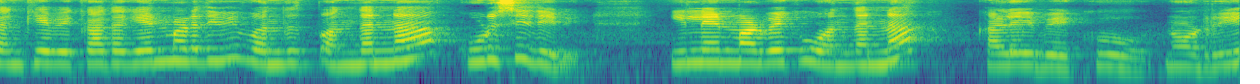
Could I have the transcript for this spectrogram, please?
ಸಂಖ್ಯೆ ಬೇಕಾದಾಗ ಏನು ಮಾಡಿದೀವಿ? ಒಂದು, ಒಂದನ್ನು ಕೂಡಿಸಿದ್ದೀವಿ ಇಲ್ಲೇನು ಮಾಡಬೇಕು? ಒಂದನ್ನು ಕಳಿಬೇಕು. ನೋಡ್ರಿ,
